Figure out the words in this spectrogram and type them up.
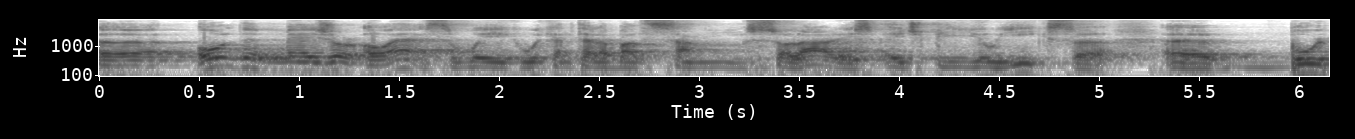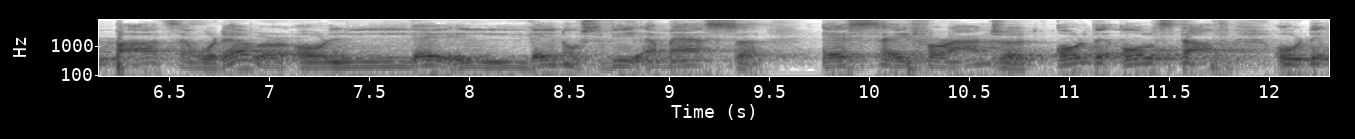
Uh, all the major OS, we, we can tell about Sun Solaris, HP UX, uh, uh, Bullpads and whatever, or Linux VMS, AS400, all the old stuff, or the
